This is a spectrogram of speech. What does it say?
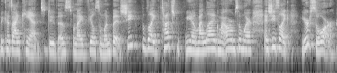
because I can't do this when I feel someone, but she would like touch, you know, my leg, my arm somewhere and she's like, "You're sore."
